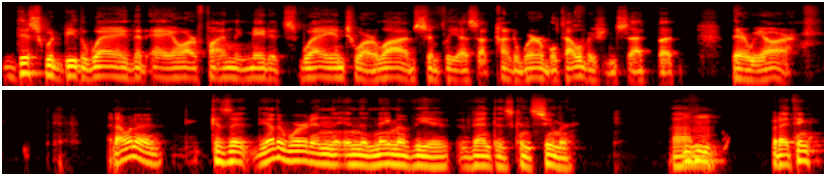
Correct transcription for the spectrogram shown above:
this would be the way that AR finally made its way into our lives simply as a kind of wearable television set. But there we are. And I want to, because the other word in the, in the name of the event is consumer. Um, mm-hmm. But I think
